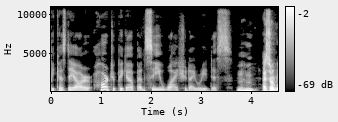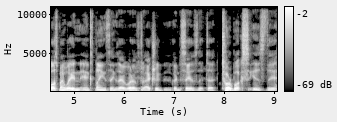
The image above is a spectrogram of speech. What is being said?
Because they are hard to pick up and see why should I read this. Mm-hmm. I sort of lost my way in, in explaining things. I, what I was actually going to say is that uh, Tor Books is the,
